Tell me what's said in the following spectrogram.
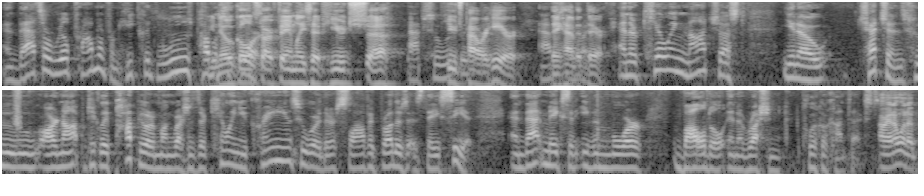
And that's a real problem for him. He could lose public know support. Gold Star families have huge, uh, Absolutely. huge power here. They have it there. And they're killing not just, you know, Chechens who are not particularly popular among Russians. They're killing Ukrainians who are their Slavic brothers as they see it. And that makes it even more volatile in a Russian political context. All right, I want to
